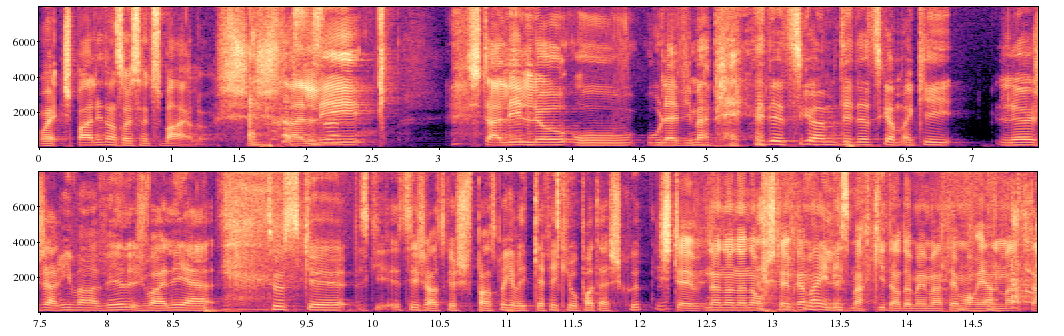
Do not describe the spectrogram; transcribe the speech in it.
Ouais, je suis pas allé dans un Saint-Hubert, là. Je suis allé, je allé là où, où la vie m'appelait. T'étais-tu comme t'étais-tu comme OK, là j'arrive en ville, je vais aller à tout ce que parce que tu sais genre, cas, je pense pas qu'il y avait de café Cléopâtre à Chicoute. non, non, non, non, j'étais vraiment Élise Marquis dans Demain matin, Montréal matin.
